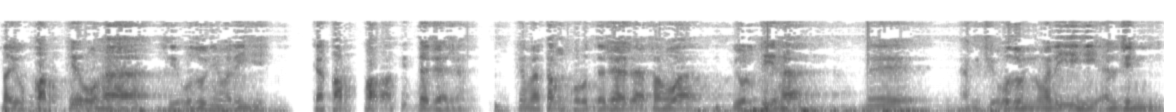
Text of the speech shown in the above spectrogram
فيقرقرها في أذن وليه كقرقرة الدجاجة كما تنقر الدجاجة فهو يلقيها يعني في أذن وليه الجني.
